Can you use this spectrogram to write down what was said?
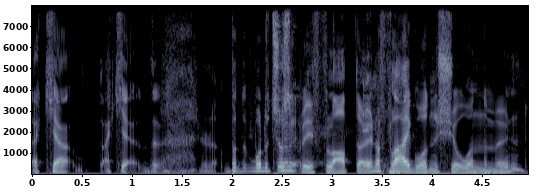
I can't. I can't. I don't know. But would it just But it- be flopped down? A flag wouldn't show on the moon.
